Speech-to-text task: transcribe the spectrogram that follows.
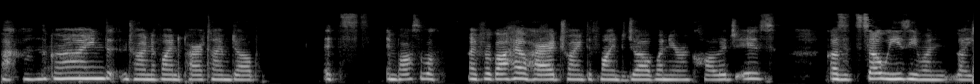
back on the grind and trying to find a part-time job. It's impossible. I forgot how hard trying to find a job when you're in college is, because it's so easy when like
